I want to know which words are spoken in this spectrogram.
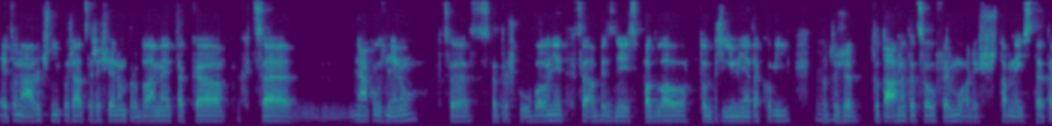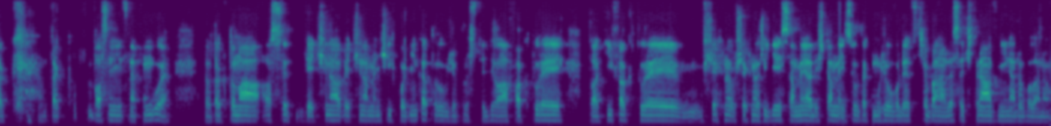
je to náročný, pořád se řeší jenom problémy, tak eh, chce nějakou změnu, chce se trošku uvolnit, chce, aby z něj spadlo to břímě takový, hmm. protože to táhnete celou firmu a když tam nejste, tak, tak vlastně nic nefunguje. No, tak to má asi většina, většina menších podnikatelů, že prostě dělá faktury, platí faktury, všechno, všechno řídí sami a když tam nejsou, tak můžou odjet třeba na 10-14 dní na dovolenou,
